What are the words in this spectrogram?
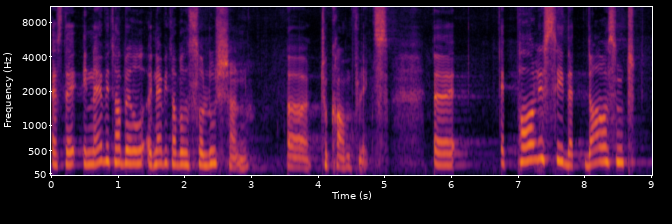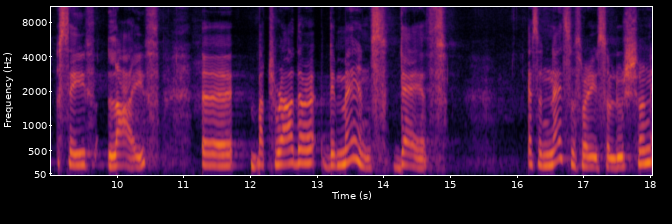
as the inevitable, inevitable solution uh, to conflicts? a policy that doesn't save life, uh, but rather demands death as a necessary solution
